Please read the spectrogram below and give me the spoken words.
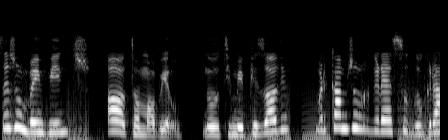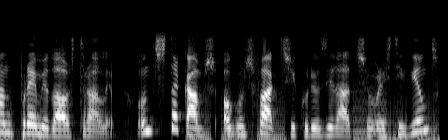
Sejam bem-vindos ao Automóvel. No último episódio, marcámos o regresso do Grande Prémio da Austrália, onde destacámos alguns factos e curiosidades sobre este evento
